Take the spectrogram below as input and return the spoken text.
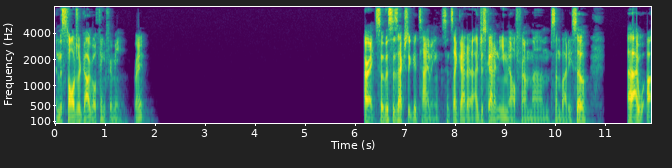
a nostalgia goggle thing for me, right? All right, so this is actually good timing since I got a I just got an email from um, somebody. So uh, I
